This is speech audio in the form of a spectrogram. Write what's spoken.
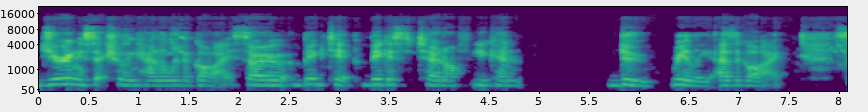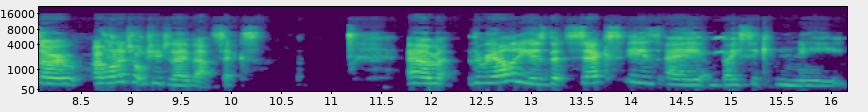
during a sexual encounter with a guy. So, big tip, biggest turnoff you can do really as a guy. So, I want to talk to you today about sex. Um, the reality is that sex is a basic need.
